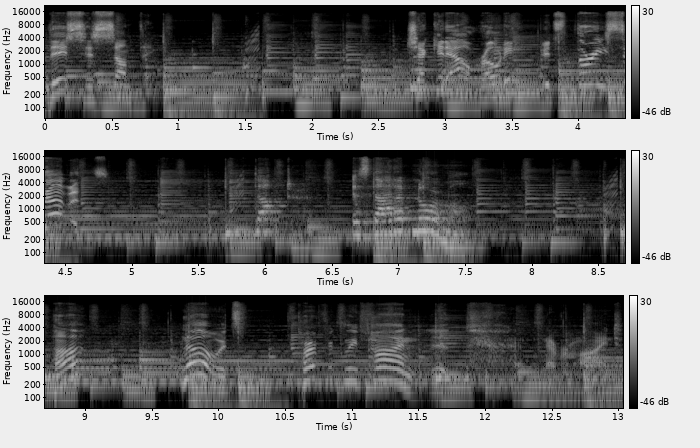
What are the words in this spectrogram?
This is something. Check it out, Roni. It's three sevens. Doctor, is that abnormal? Huh? No, it's perfectly fine. It, never mind.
